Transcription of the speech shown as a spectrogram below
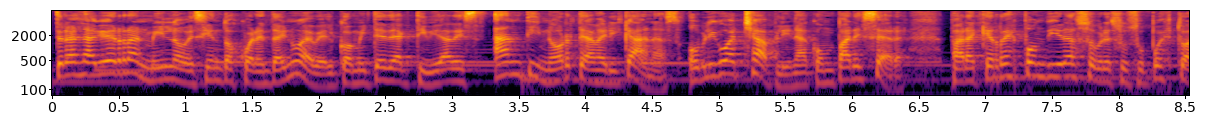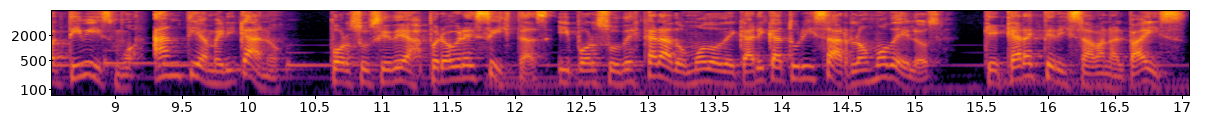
Tras la guerra en 1949, el Comité de Actividades Anti-Norteamericanas obligó a Chaplin a comparecer para que respondiera sobre su supuesto activismo antiamericano por sus ideas progresistas y por su descarado modo de caricaturizar los modelos que caracterizaban al país.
